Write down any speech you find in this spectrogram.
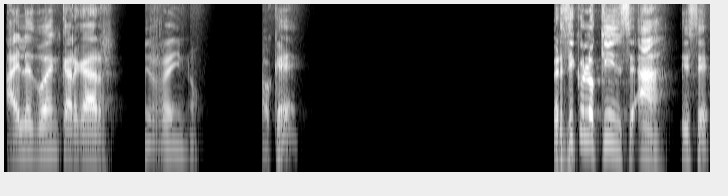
ahí les voy a encargar mi reino. ¿Ok? Versículo 15. Ah, dice,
